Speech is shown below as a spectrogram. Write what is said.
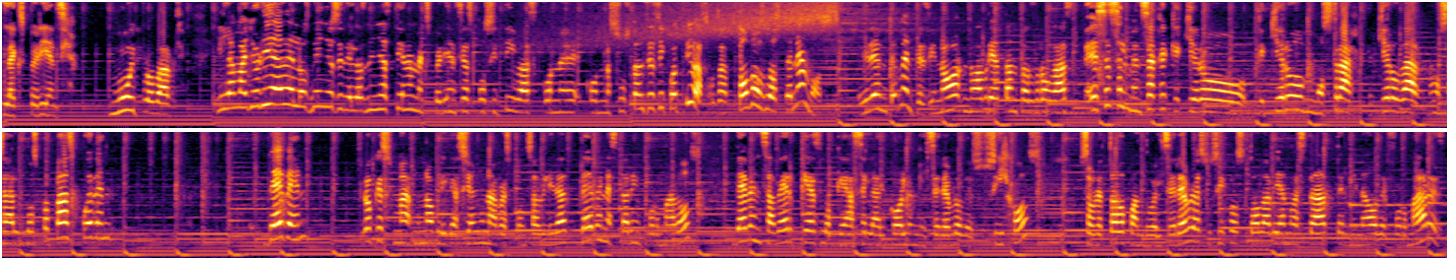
la experiencia. Muy probable. Y la mayoría de los niños y de las niñas tienen experiencias positivas con, eh, con, sustancias psicoactivas. O sea, todos los tenemos, evidentemente. Si no, no habría tantas drogas. Ese es el mensaje que quiero, que quiero mostrar, que quiero dar. O sea, los papás pueden, deben, creo que es una, una obligación, una responsabilidad, deben estar informados deben saber qué es lo que hace el alcohol en el cerebro de sus hijos, sobre todo cuando el cerebro de sus hijos todavía no está terminado de formar.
